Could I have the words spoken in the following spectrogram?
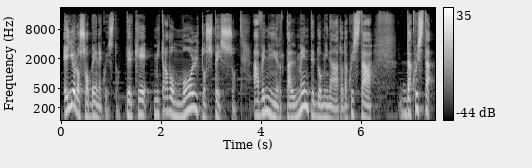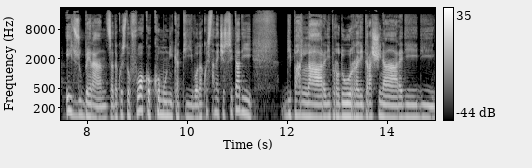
E io lo so bene questo, perché mi trovo molto spesso a venire talmente dominato da questa, da questa esuberanza, da questo fuoco comunicativo, da questa necessità di, di parlare, di produrre, di trascinare, di, di,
